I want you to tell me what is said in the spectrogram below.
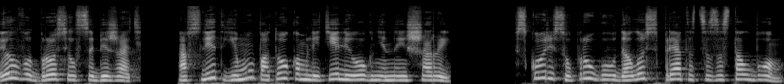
Элвуд бросился бежать, а вслед ему потоком летели огненные шары. Вскоре супругу удалось спрятаться за столбом,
